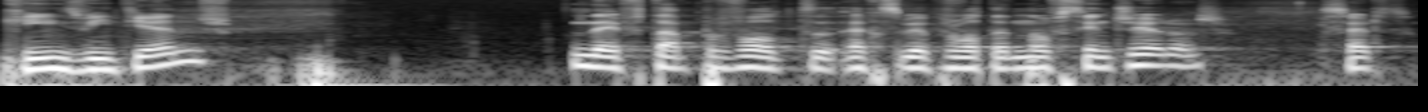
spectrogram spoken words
15, 20 anos deve estar por volta, a receber por volta de 900 euros, certo?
